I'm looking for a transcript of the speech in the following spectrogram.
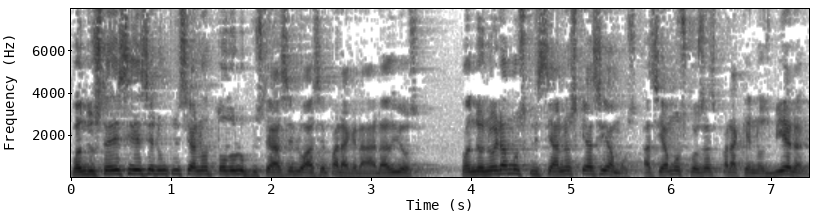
Cuando usted decide ser un cristiano, todo lo que usted hace lo hace para agradar a Dios. Cuando no éramos cristianos, ¿qué hacíamos? Hacíamos cosas para que nos vieran,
